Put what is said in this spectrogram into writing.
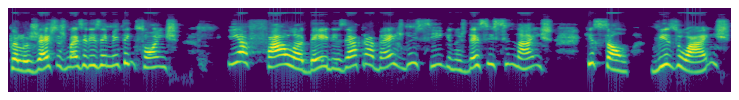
pelos gestos, mas eles emitem sons. E a fala deles é através dos signos, desses sinais que são visuais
